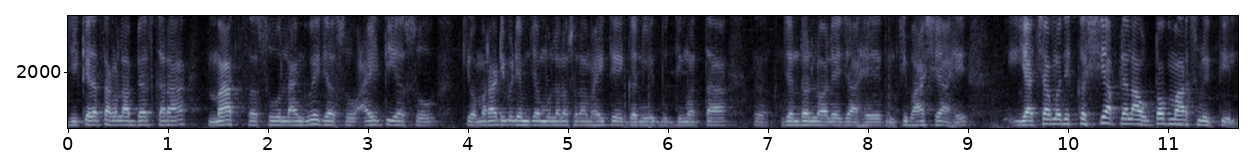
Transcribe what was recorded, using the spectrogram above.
जी केला चांगला अभ्यास करा. मॅथ्स असो लँग्वेज असो आय टी असो किंवा मराठी मीडियमच्या मुलांना सुद्धा माहिती आहे. गणित बुद्धिमत्ता जनरल नॉलेज आहे तुमची भाषा आहे. याच्यामध्ये कशी आपल्याला आउट ऑफ मार्क्स मिळतील?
